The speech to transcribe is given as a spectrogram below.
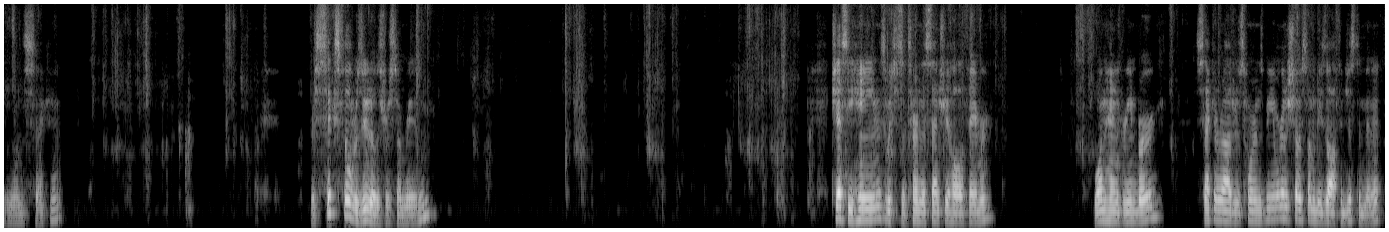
One second. There's six Phil Rizzutos for some reason. Jesse Haines, which is a turn of the century Hall of Famer. One Hank Greenberg. Second Rogers Hornsby. And we're going to show some of these off in just a minute.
